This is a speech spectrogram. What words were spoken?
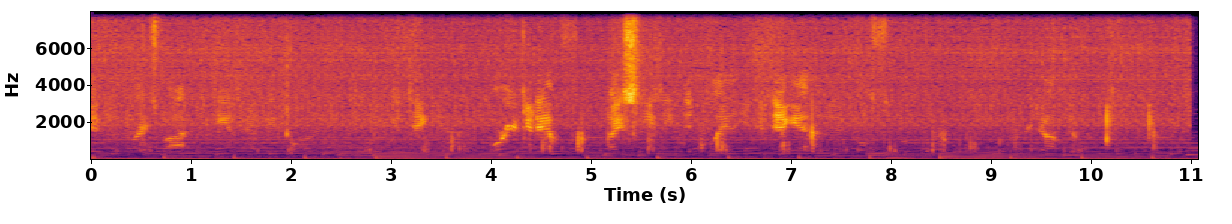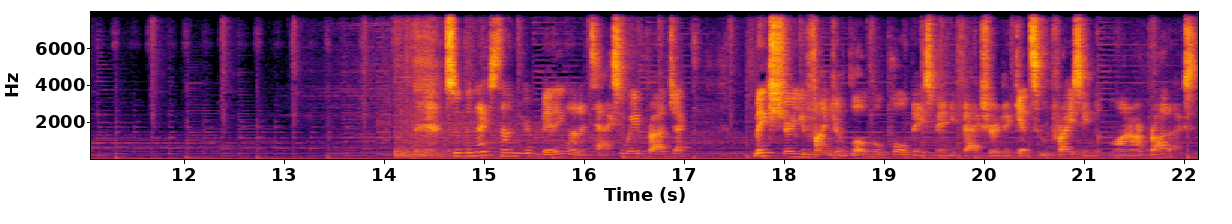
get to the right spot. Or So the next time you're bidding on a taxiway project, make sure you find your local Pole Base manufacturer to get some pricing on our products.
